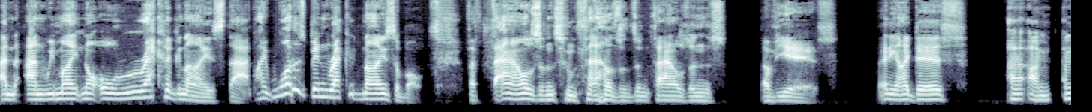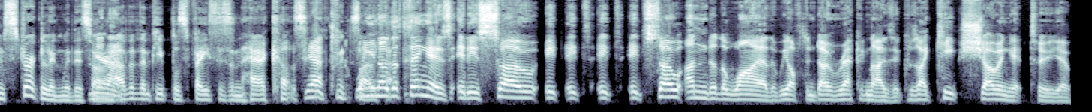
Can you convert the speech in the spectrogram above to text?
and and we might not all recognize that like what has been recognizable for thousands and thousands and thousands of years any ideas I, I'm I'm struggling with this one, Yeah. other than people's faces and haircuts. Yeah. and Well, you know, that. the thing is, it is so it it it it's so under the wire that we often don't recognize it because I keep showing it to you,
